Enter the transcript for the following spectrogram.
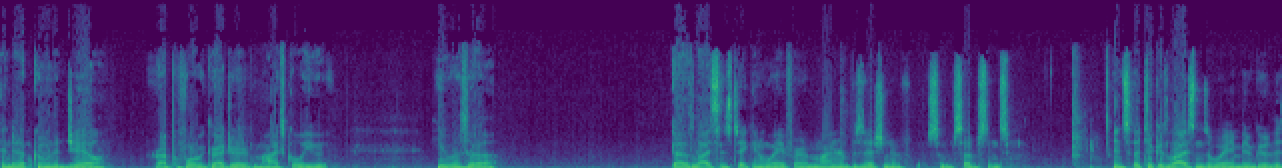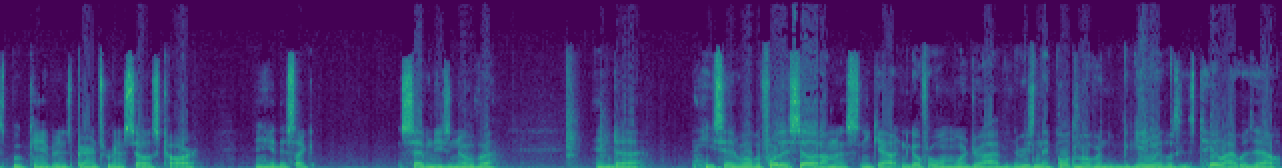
ended up going to jail right before we graduated from high school. He he was uh, got his license taken away for a minor in possession of some substance, and so they took his license away and made him go to this boot camp. And his parents were going to sell his car, and he had this like '70s Nova, and uh, he said, "Well, before they sell it, I'm going to sneak out and go for one more drive." And the reason they pulled him over in the begin with was his taillight was out,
